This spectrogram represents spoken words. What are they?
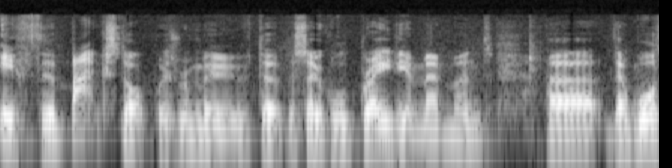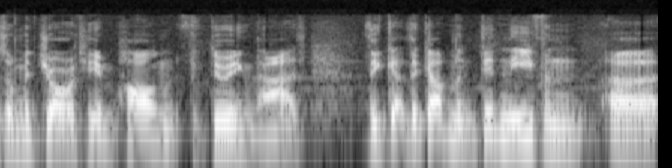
if the backstop was removed, the, the so-called Brady Amendment, uh, there was a majority in Parliament for doing that. The, the government didn't even uh,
